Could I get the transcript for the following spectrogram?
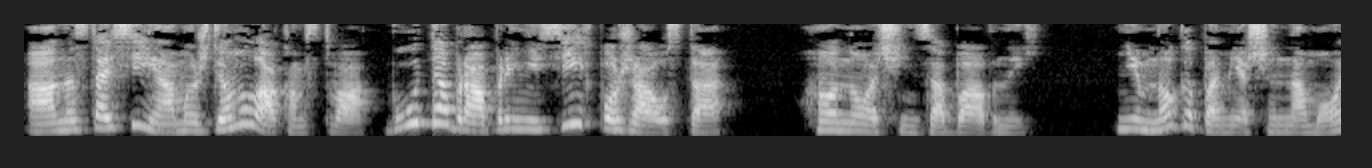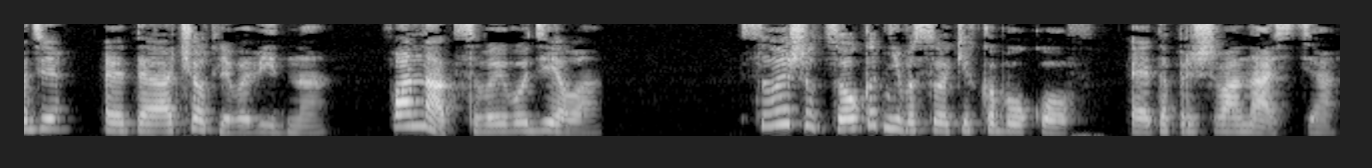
«Анастасия, мы ждем лакомства. Будь добра, принеси их, пожалуйста». Он очень забавный. Немного помешан на моде, это отчетливо видно. Фанат своего дела. Слышу цокот невысоких каблуков. Это пришла Настя.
